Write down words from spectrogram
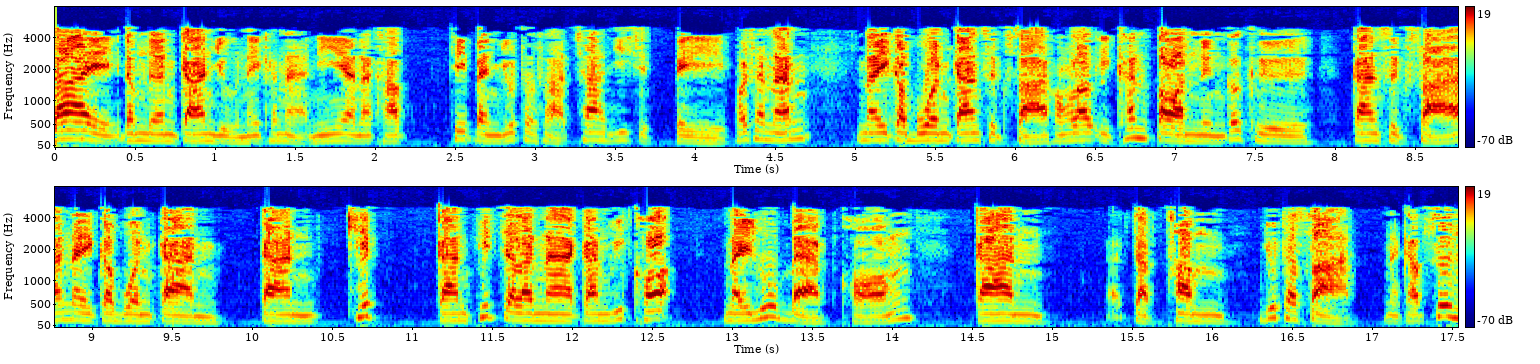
ได้ดำเนินการอยู่ในขณะนี้นะครับ ที่เป็นยุทธศาสตร์ชาติ 20 ปี เพราะฉะนั้นในกระบวนการศึกษาของเราอีกขั้นตอนหนึ่งก็คือ การศึกษาในกระบวนการการคิด การพิจารณาการวิเคราะห์ในรูปแบบของการจัดทำยุทธศาสตร์นะครับ ซึ่ง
